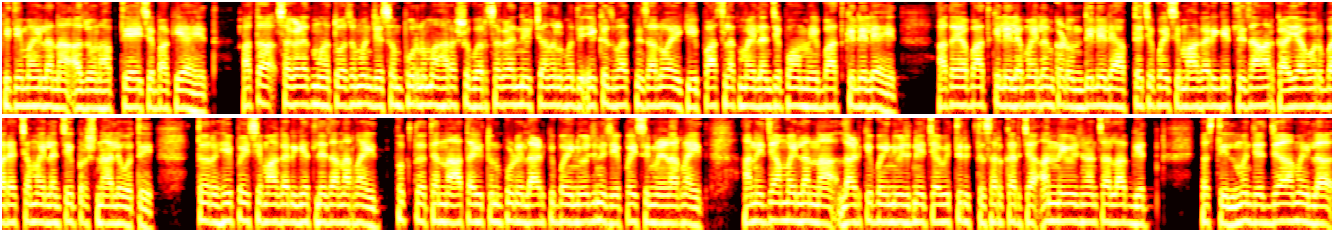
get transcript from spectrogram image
किती महिलांना अजून हप्ते यायचे बाकी आहेत. आता सगळ्यात महत्त्वाचं म्हणजे संपूर्ण महाराष्ट्रभर सगळ्या न्यूज चॅनलमध्ये एकच बातमी चालू आहे की पाच लाख महिलांचे फॉर्म हे बाद केलेले आहेत. आता या बाद केलेल्या महिलांकडून दिलेल्या हप्त्याचे पैसे माघारी घेतले जाणार का? यावर बऱ्याचशा महिलांचे प्रश्न आले होते. तर हे पैसे माघारी घेतले जाणार नाहीत. फक्त त्यांना आता इथून पुढे लाडकी बहीण योजनेचे पैसे मिळणार नाहीत. आणि ज्या महिलांना लाडकी बहीण योजनेच्या व्यतिरिक्त सरकारच्या अन्य योजनांचा लाभ घेत असतील म्हणजे ज्या महिला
